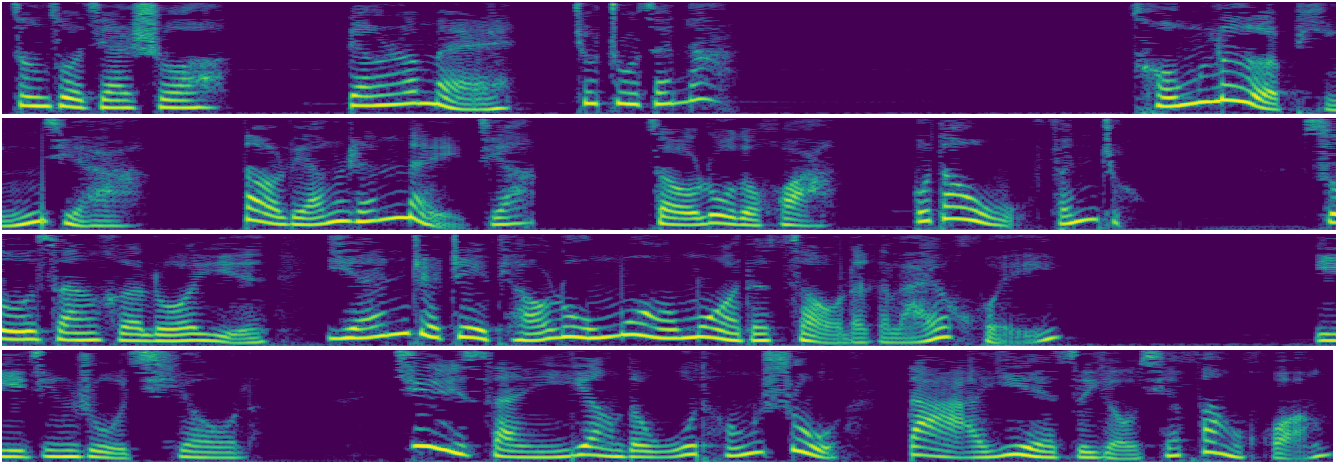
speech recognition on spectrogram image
曾作家说，梁仁美就住在那儿。从乐平家到梁仁美家，走路的话不到五分钟。苏三和罗隐沿着这条路默默的走了个来回，已经入秋了。”聚伞一样的梧桐树，大叶子有些泛黄，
